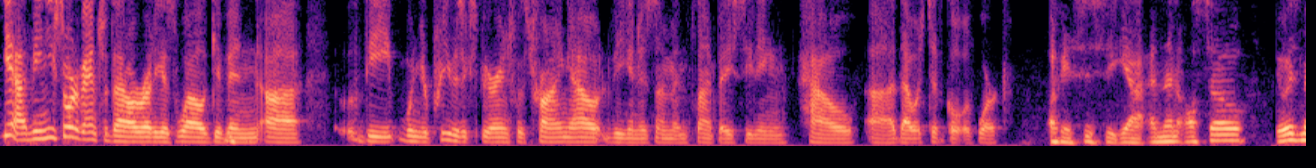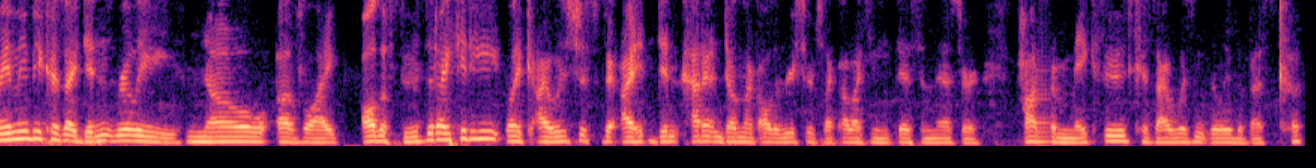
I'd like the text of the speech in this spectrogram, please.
Yeah, I mean, you sort of answered that already as well, given uh, the when your previous experience with trying out veganism and plant-based eating, how uh, that was difficult with work. Okay, so, so yeah, and then also it was mainly because I didn't really know of like all the foods that I could eat. Like I was just I didn't hadn't done like all the research like oh I can eat this and this or how to make food because I wasn't really the best cook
